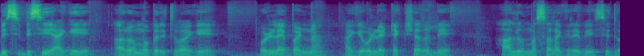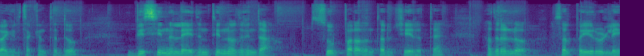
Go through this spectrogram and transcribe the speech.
ಬಿಸಿ ಬಿಸಿಯಾಗಿ, ಅರೋಮ ಭರಿತವಾಗಿ, ಒಳ್ಳೆ ಬಣ್ಣ ಹಾಗೆ ಒಳ್ಳೆ ಟೆಕ್ಸ್ಚರಲ್ಲಿ ಹಾಲು ಮಸಾಲ ಗ್ರೇವಿ ಸಿದ್ಧವಾಗಿರ್ತಕ್ಕಂಥದ್ದು. ಬಿಸಿನಲ್ಲೇ ಇದನ್ನು ತಿನ್ನೋದ್ರಿಂದ ಸೂಪರ್ ಆದಂಥ ರುಚಿ ಇರುತ್ತೆ. ಅದರಲ್ಲೂ ಸ್ವಲ್ಪ ಈರುಳ್ಳಿ,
